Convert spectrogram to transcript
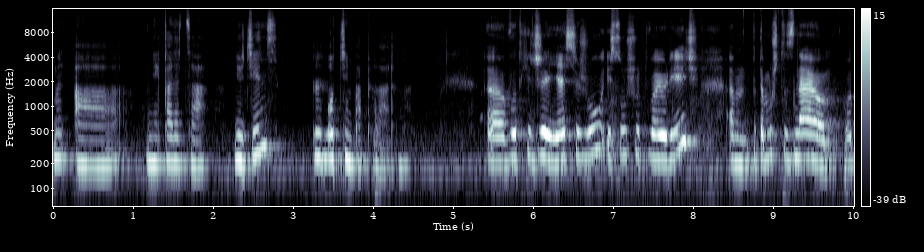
м- а, мне кажется, New Jeans очень популярна. Э, Вот, Хиджей, я сижу и слушаю твою речь, эм, потому что знаю вот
